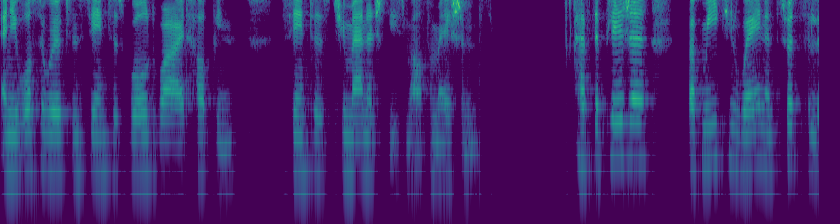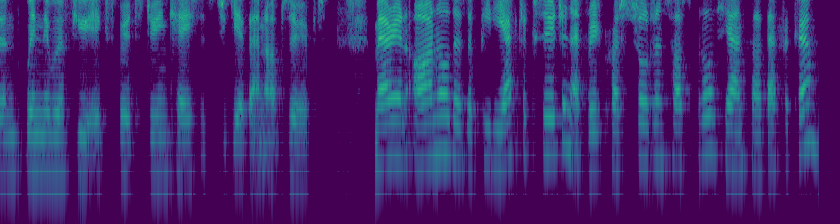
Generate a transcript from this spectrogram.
And he also works in centers worldwide, helping centers to manage these malformations. I have the pleasure of meeting Wayne in Switzerland when there were a few experts doing cases together and observed. Marion Arnold is a pediatric surgeon at Red Cross Children's Hospital here in South Africa,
